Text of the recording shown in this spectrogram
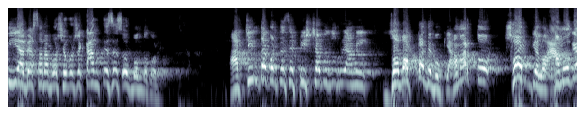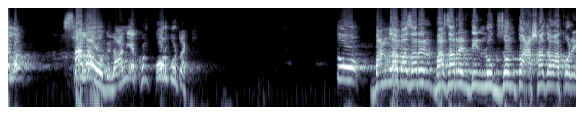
দিয়া বেচারা বসে বসে কানতেছে চোখ বন্ধ করে। আর চিন্তা করতেছে, পিসা বুজুরে, আমি জবাবটা দেব কি? আমার তো সব গেল, আমও গেল, সালাও গেল, আমি এখন করবোটা কি? তো বাংলা বাজারের বাজারের দিন লোকজন তো আসা যাওয়া করে।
